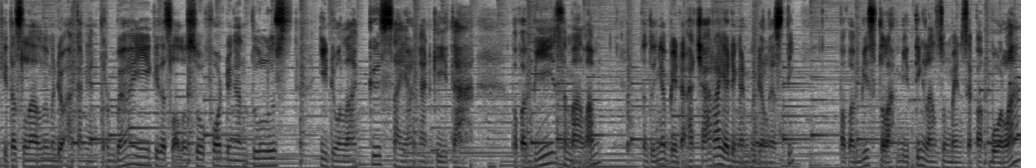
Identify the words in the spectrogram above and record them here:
Kita selalu mendoakan yang terbaik. Kita selalu support dengan tulus Idola kesayangan kita. Papa B semalam Tentunya beda acara ya dengan Bunda Lesti. Papa B setelah meeting langsung main sepak bola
